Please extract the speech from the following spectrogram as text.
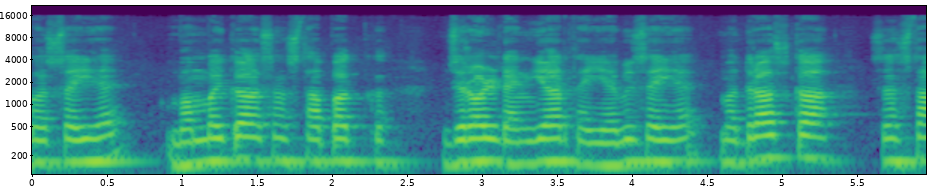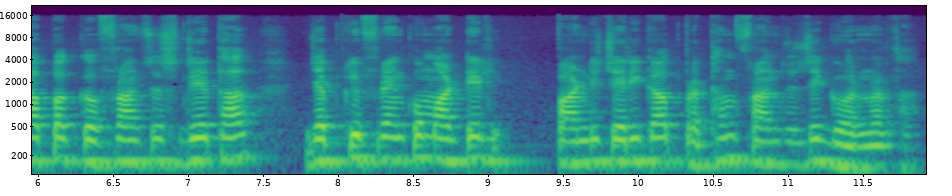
फ़र्स्ट सही है। बम्बई का संस्थापक जेरोल्ड डेंगियार था, यह भी सही है। मद्रास का संस्थापक फ्रांसिस डे था, जबकि फ्रेंको मार्टिल पांडिचेरी का प्रथम फ्रांसीसी गवर्नर था।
